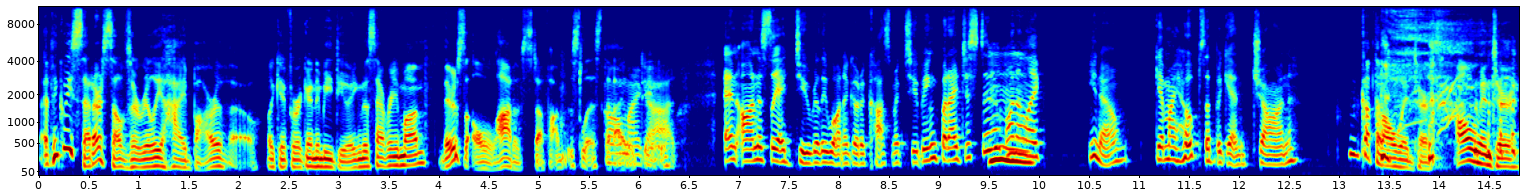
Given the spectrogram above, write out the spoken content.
I think we set ourselves a really high bar though. Like if we're going to be doing this every month, there's a lot of stuff on this list that I Oh would my do. god. And honestly, I do really want to go to cosmic tubing, but I just didn't want to Mm. like, you know, get my hopes up again, John. We've got that all winter. all winter.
